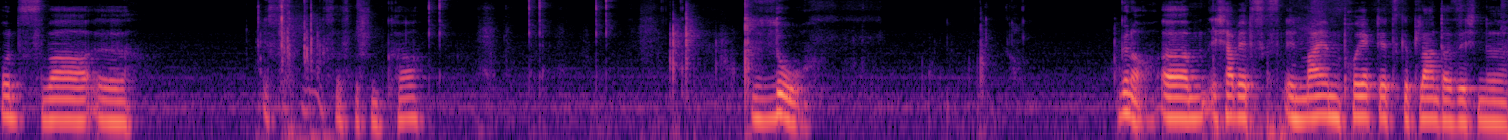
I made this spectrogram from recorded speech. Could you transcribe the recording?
Und zwar äh, ist, ist das bestimmt K. So. Genau. Ähm, ich habe jetzt in meinem Projekt jetzt geplant, dass ich eine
